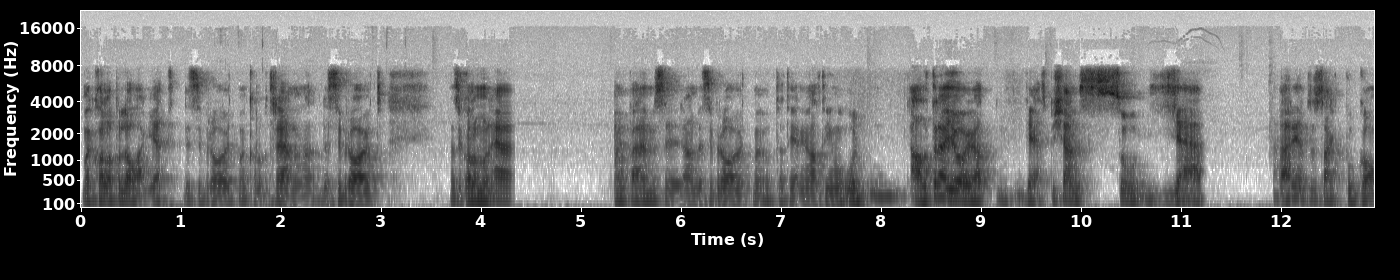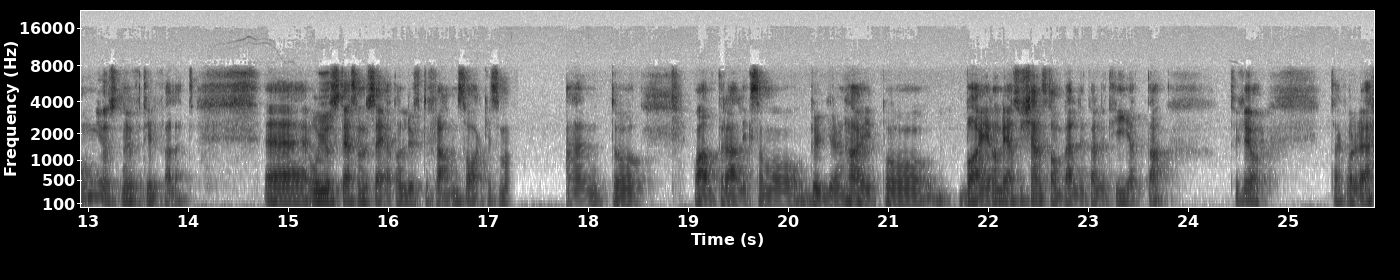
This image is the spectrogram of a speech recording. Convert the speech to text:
Man kollar på laget, det ser bra ut. Man kollar på tränarna, det ser bra ut. Men så kollar man även på hemsidan, det ser bra ut med uppdatering och allting. Och allt det där gör ju att Väsby känns så jävla rent ut sagt på gång just nu för tillfället. Eh, och just det som du säger, att de lyfter fram saker som hänt och, och allt det där liksom och bygger en hype och bara genom det så känns de väldigt, väldigt heta. Tycker jag. Tack vare det.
